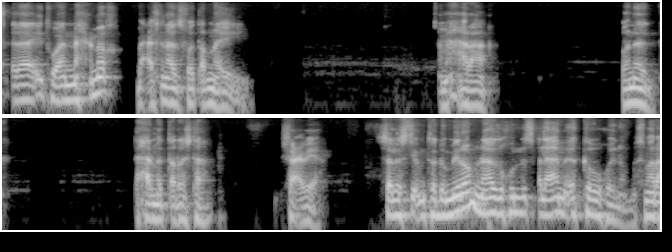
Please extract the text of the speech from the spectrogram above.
ፀላኢ እቲ ዋና ሕመቕ በዓልትና ዝፈጠርናዮ እዩ ኣምሓራ ኦነግ ድሓር መጠረሽታ ሻዕብያ ሰለስቲኦም ተደሚሮም ናዚ ኩሉ ፀላኢ መእከቢ ኮይኖም መስመራ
